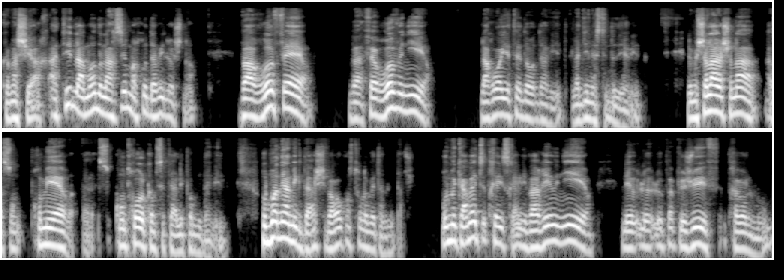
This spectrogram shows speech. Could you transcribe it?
que Mashiach, a-t-il la mode de l'Arzim David Yoshna, va refaire, va faire revenir la royauté de David, la dynastie de David. Le Mishala Rishona a son premier euh, contrôle comme c'était à l'époque de David. Au Bonnet Amigdash, il va reconstruire le Beth Amigdash. Au Mekamet Israël, il va réunir le, le, le, peuple juif à travers le monde.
